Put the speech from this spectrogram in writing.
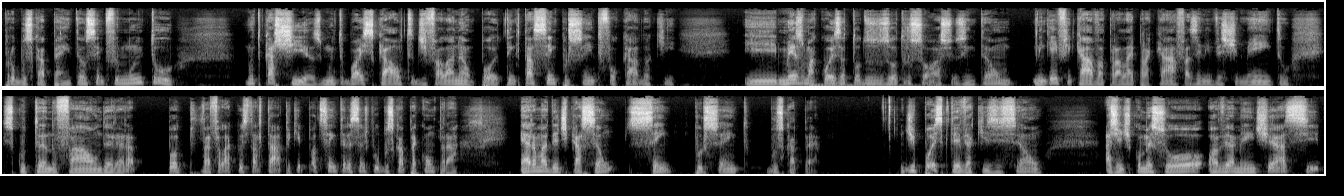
para o Buscapé. Então eu sempre fui muito muito Caxias, muito Boy Scout de falar, não, pô, eu tenho que estar 100% focado aqui. E mesma coisa todos os outros sócios. Então, ninguém ficava para lá e para cá fazendo investimento, escutando founder, era pô, vai falar com startup que pode ser interessante para o Buscapé comprar. Era uma dedicação 100% Buscapé. Depois que teve a aquisição, a gente começou, obviamente, a se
